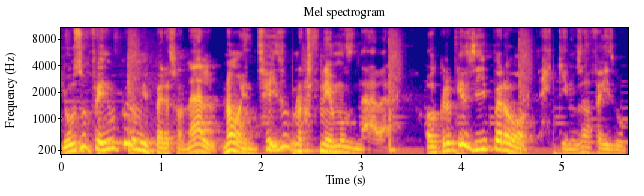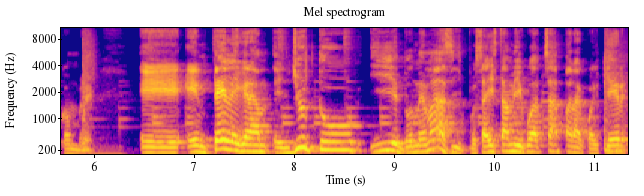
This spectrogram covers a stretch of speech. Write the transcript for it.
Yo uso Facebook pero mi personal. No, en Facebook no tenemos nada. O creo que sí, pero ¿quién usa Facebook, hombre? Eh, en Telegram, en YouTube y en donde más. Y pues ahí está mi WhatsApp para cualquier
